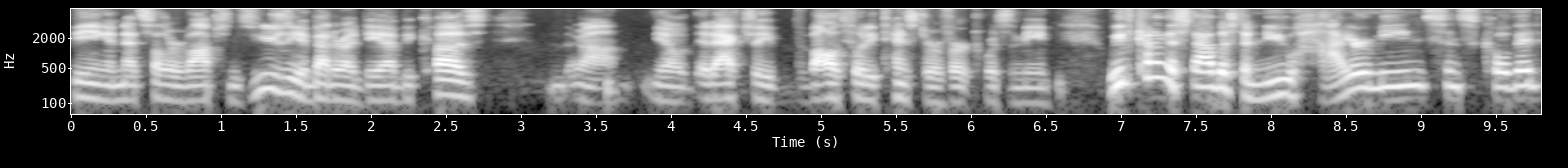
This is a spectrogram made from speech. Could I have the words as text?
being a net seller of options is usually a better idea because uh, you know, it actually the volatility tends to revert towards the mean. We've kind of established a new higher mean since COVID.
